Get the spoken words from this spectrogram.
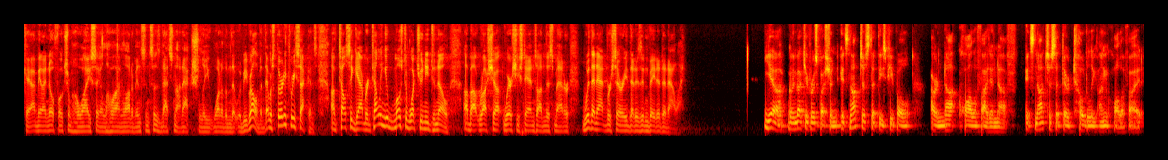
Okay, I mean, I know folks from Hawaii say aloha in a lot of instances. That's not actually one of them that would be relevant. That was 33 seconds of Tulsi Gabbard telling you most of what you need to know about Russia, where she stands on this matter, with an adversary that has invaded an ally. Yeah, going back to your first question, it's not just that these people are not qualified enough. It's not just that they're totally unqualified.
